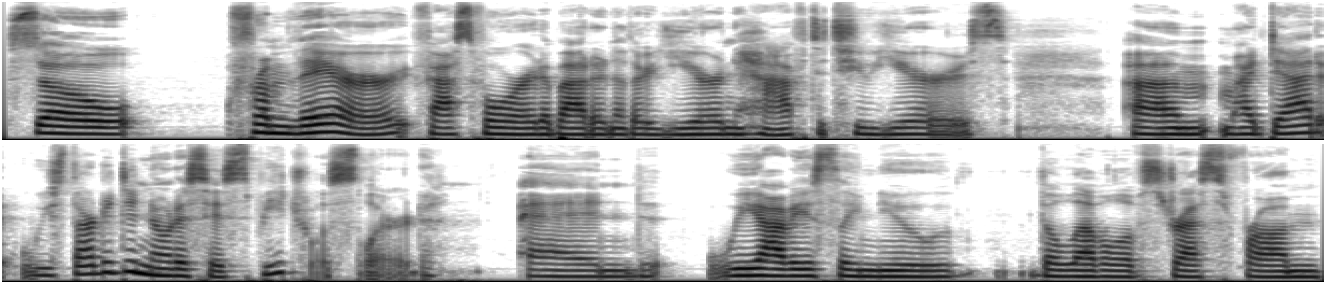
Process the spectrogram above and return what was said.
So from there, fast forward about another year and a half to two years, um, my dad, we started to notice his speech was slurred. And we obviously knew the level of stress from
